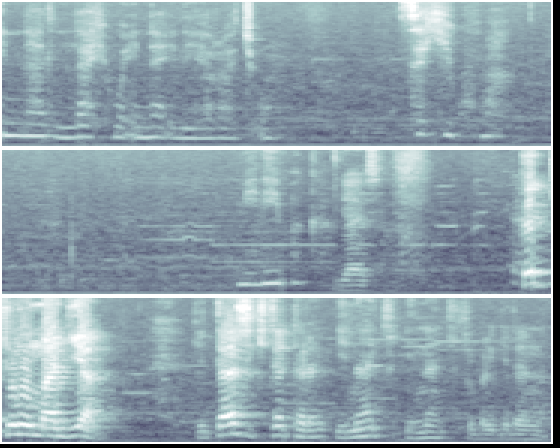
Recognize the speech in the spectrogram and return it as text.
inna lillahi wa inna ilaihi raji'un. Saki kuma. Mene baka? Ya isa kakki mun magiya. Ki tashi ki tattara ina ki ina ki ki bar gidan nan.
